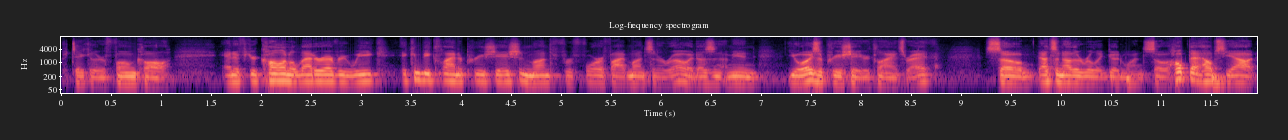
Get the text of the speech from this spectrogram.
particular phone call. And if you're calling a letter every week, it can be Client Appreciation Month for four or five months in a row. It doesn't, I mean, you always appreciate your clients, right? So that's another really good one. So I hope that helps you out.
